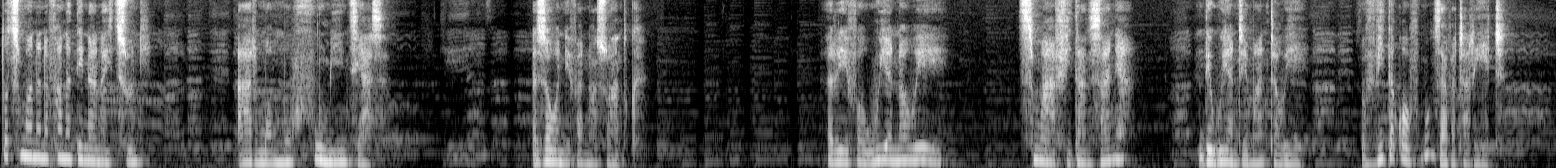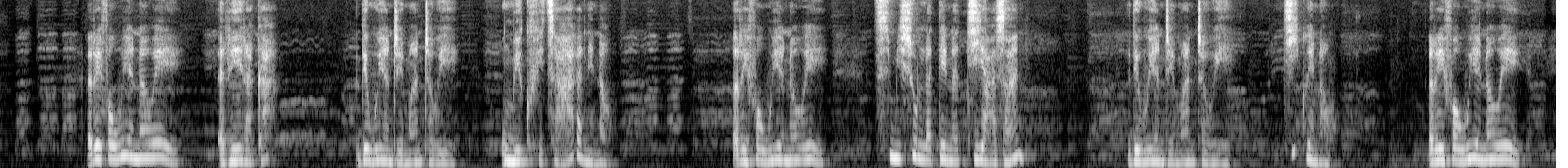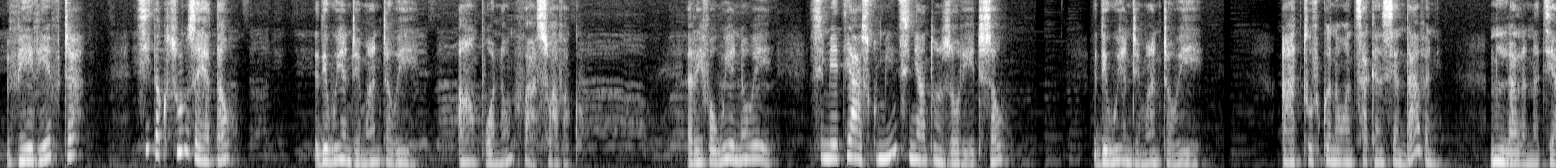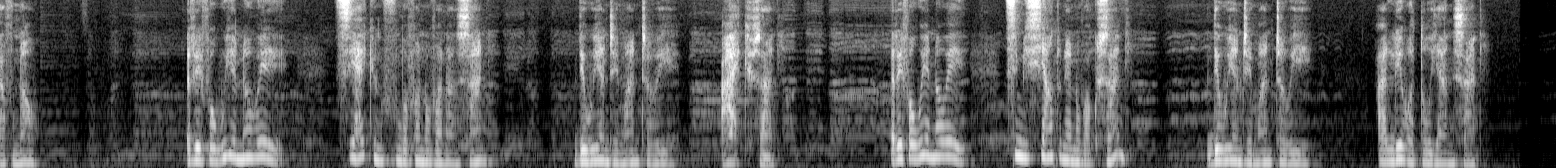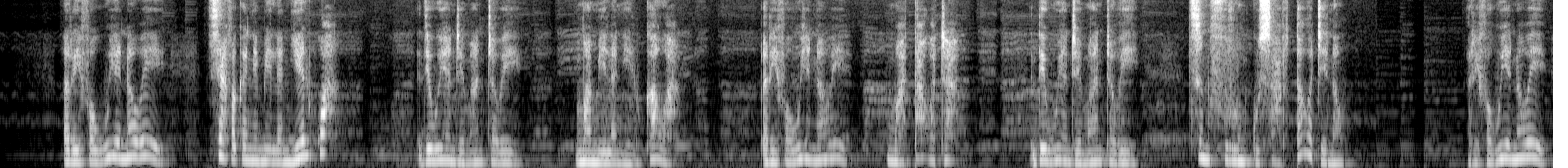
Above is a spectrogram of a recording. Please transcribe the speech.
Toa tsy manana fanantenana intsony ary mamoa fo mihitsy aza. Izao anefa no azo antoka. Rehefa hoy ianao hoe tsy mahavita an'izany aho dia hoy Andriamanitra hoe vitako avokoa ny zavatra rehetra. Rehefa hoy ianao hoe, Reraka aho, dia hoy Andriamanitra hoe, Omeko fitsaharana ianao. Rehefa hoy ianao hoe, Tsy misy olona tena tia ahy izany, dia hoy Andriamanitra hoe, Tiako ianao. Rehefa hoy ianao hoe, Very hevitra aho, tsy hitako intsony izay hatao, Dia hoy Andriamanitra hoe, Ampo anao ny fahasoavako. Rehefa hoy ianao hoe, Tsy mety azoko mihitsy ny anton'izao rehetra izao. Dia hoy Andriamanitra hoe, Atoroko anao an-tsakany sy an-davany ny lalana tiavinao. Rehefa hoy ianao hoe, Tsy haiko ny fomba fanaovana an'izany. Dia hoy Andriamanitra hoe, Ahiko izany. Rehefa hoy ianao hoe, Tsy misy antony hanaovako izany, dia hoy Andriamanitra hoe, Aleo atao ihany izany. Rehefa hoy ianao hoe, Tsy afaka ny hamela ny heloko aho, dia hoy Andriamanitra hoe, Mamela ny helokao aho. Rehefa hoy ianao hoe, Matahotra aho, dia hoy Andriamanitra hoe, Tsy noforoniko ho saro-tahotra ianao. Rehefa hoy ianao hoe,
